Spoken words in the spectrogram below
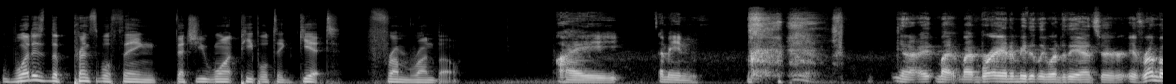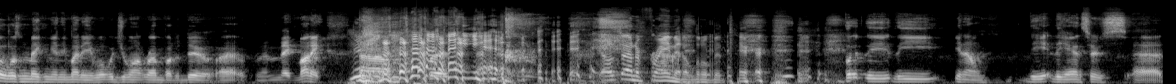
what is the principal thing that you want people to get from Runbow? I, I mean, you know, it- my, my brain immediately went to the answer. If Runbow wasn't making any money, what would you want Runbow to do? Uh, make money. Um, but, yeah. I was trying to frame it a little bit there. but the the you know the the answers uh,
